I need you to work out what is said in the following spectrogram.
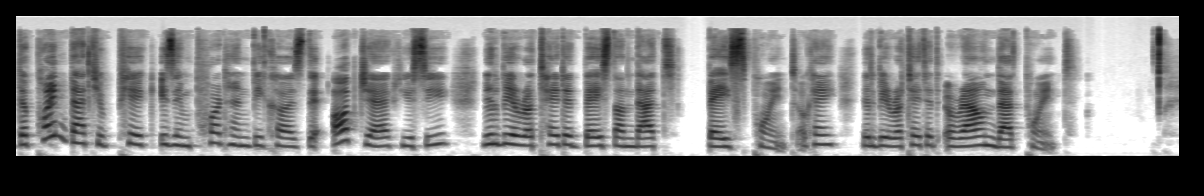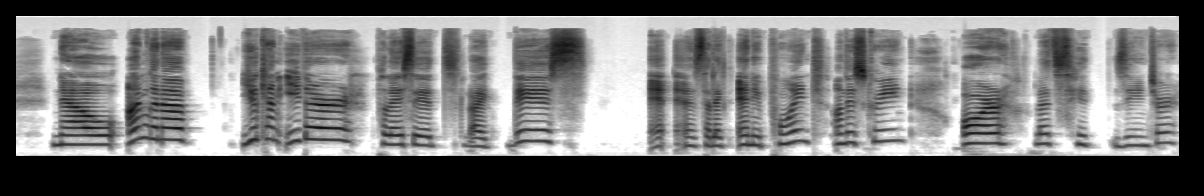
the point that you pick is important because the object, you see, will be rotated based on that base point, okay? Will be rotated around that point. Now, I'm gonna, you can either place it like this, and select any point on the screen, or let's hit the enter.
